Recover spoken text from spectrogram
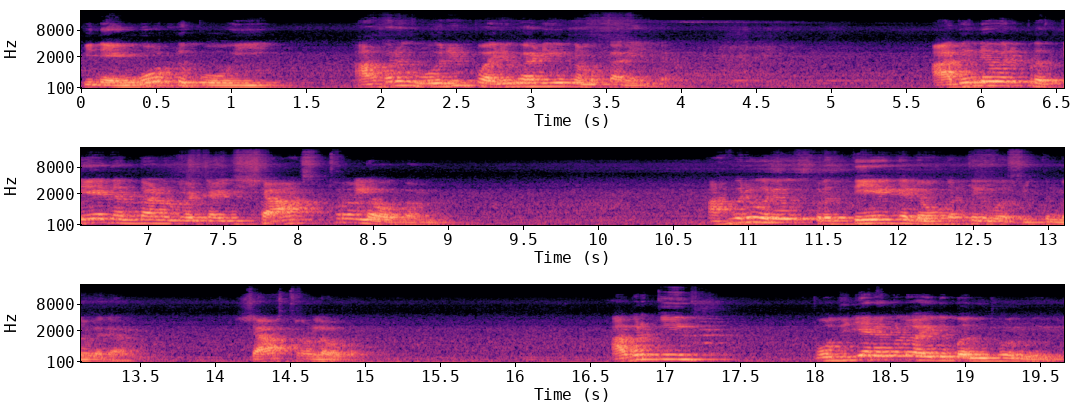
പിന്നെ എങ്ങോട്ട് പോയി അവർ ഒരു പരിപാടിയും നമുക്കറിയില്ല. അതിന്റെ ഒരു പ്രത്യേകത എന്താണെന്ന് വെച്ചാൽ ഈ ശാസ്ത്രലോകം അവരൊരു പ്രത്യേക ലോകത്തിൽ വസിക്കുന്നവരാണ്. ശാസ്ത്രലോകം. അവർക്ക് ഈ പൊതുജനങ്ങളുമായിട്ട് ബന്ധമൊന്നുമില്ല.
